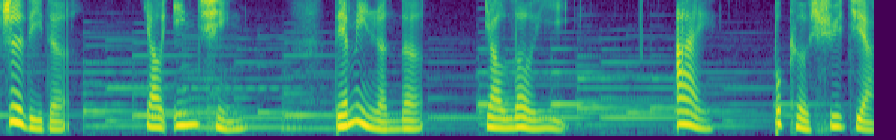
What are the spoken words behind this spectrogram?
治理的，要殷勤；怜悯人的，要乐意；爱不可虚假；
